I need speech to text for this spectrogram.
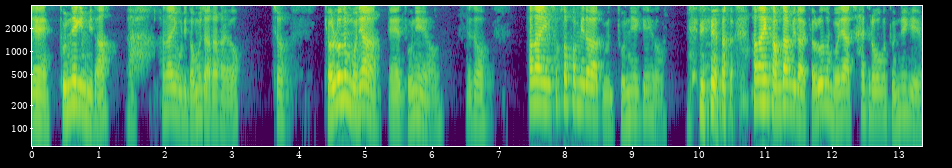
예, 돈 얘기입니다. 아, 하나님 우리 너무 잘 알아요. 저 결론은 뭐냐? 예, 돈이에요. 그래서 하나님 섭섭합니다. 그러면 돈 얘기해요. 하나님 감사합니다. 결론은 뭐냐? 잘 들어보면 돈 얘기예요.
